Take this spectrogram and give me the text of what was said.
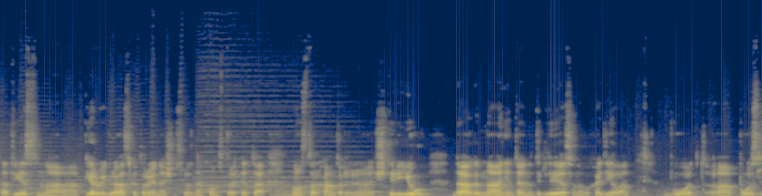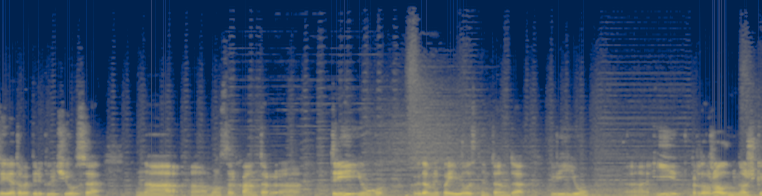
Соответственно, первая игра, с которой я начал свое знакомство, это Monster Hunter 4U, да, на Nintendo 3DS она выходила. Вот. А после этого переключился на Monster Hunter 3U, когда мне появилась Nintendo Wii U. Э, и продолжал немножечко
